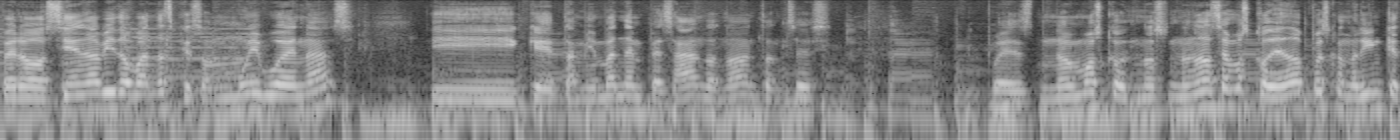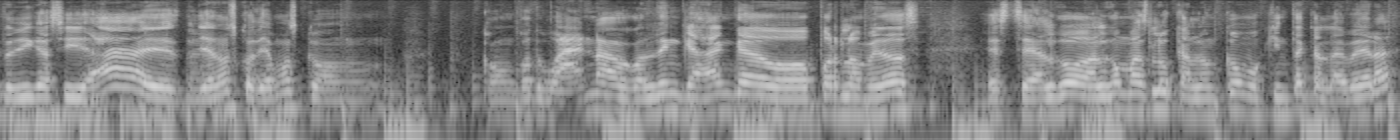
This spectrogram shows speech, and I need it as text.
Pero sí han habido bandas que son muy buenas y que también van empezando, ¿no? Entonces, pues no, hemos, nos, no nos hemos codeado pues con alguien que te diga así, ah, es- ya nos codeamos con, con Godwana o Golden Ganga o por lo menos este, algo, algo más localón como Quinta Calavera.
